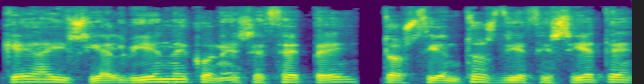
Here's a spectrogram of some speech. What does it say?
¿qué hay si él viene con SCP-217?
